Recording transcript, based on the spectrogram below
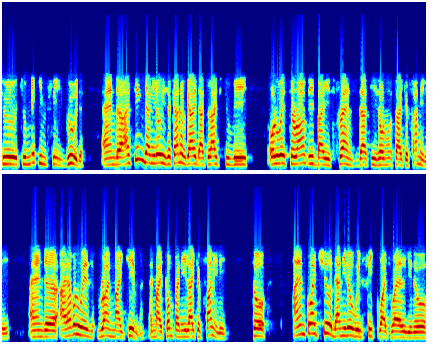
to, to make him feel good. And uh, I think Danilo is the kind of guy that likes to be always surrounded by his friends that is almost like a family. And uh, I have always run my team and my company like a family. So I am quite sure Danilo will fit quite well, you know,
